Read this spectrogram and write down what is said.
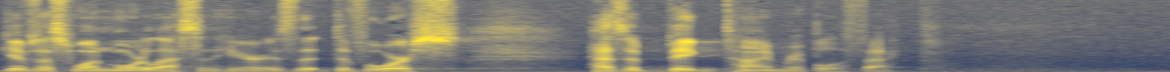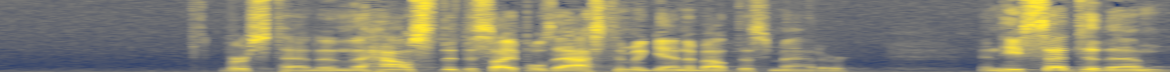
gives us one more lesson here is that divorce has a big time ripple effect. Verse 10 In the house, the disciples asked him again about this matter, and he said to them,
